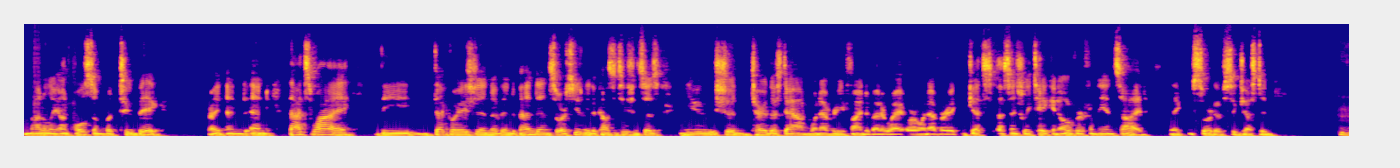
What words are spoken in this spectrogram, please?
not only unwholesome but too big right and and that's why the declaration of independence or excuse me the constitution says you should tear this down whenever you find a better way or whenever it gets essentially taken over from the inside they sort of suggested. Hmm.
